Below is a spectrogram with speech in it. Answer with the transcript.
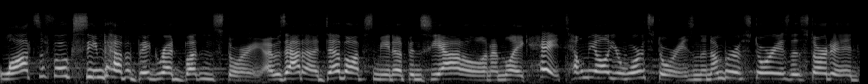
Lots of folks seem to have a big red button story. I was at a DevOps meetup in Seattle and I'm like, hey, tell me all your war stories. And the number of stories that started.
